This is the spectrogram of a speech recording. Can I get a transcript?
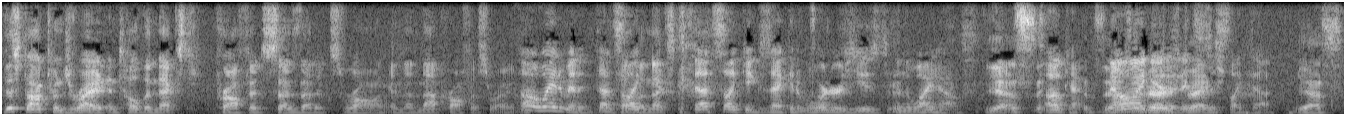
this doctrine's right until the next prophet says that it's wrong, and then that prophet's right. Oh, wait a minute. That's Until the like next- that's like executive orders used in the White House. Yes. Okay, It's- now it's I get it. strange. It's just like that. Yes.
